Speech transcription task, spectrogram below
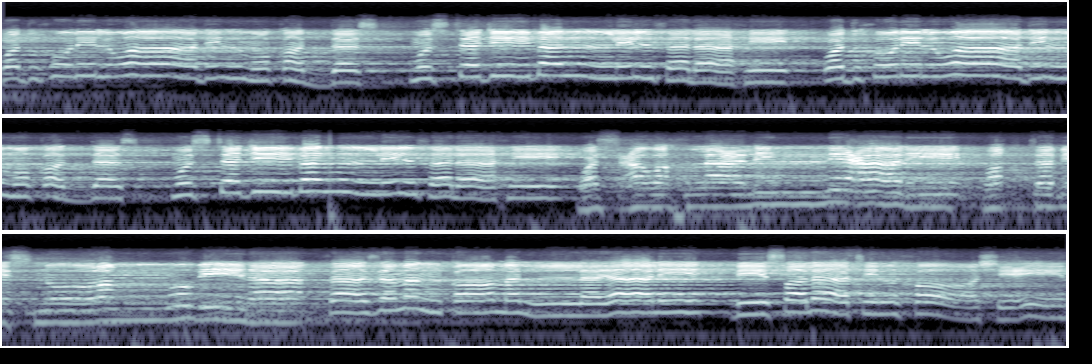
وادخل الوادي المقدس. مستجيبا للفلاح. وادخل الوادي المقدس مستجيبا للفلاح. واسع واخلع للنعال واقتبس نورا مبينا. فاز من قام الليالي بصلاة الخاشعين.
